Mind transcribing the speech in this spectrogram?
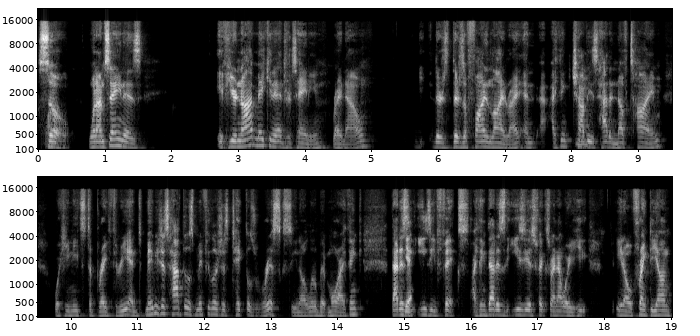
So what I'm saying is if you're not making it entertaining right now, there's there's a fine line, right? And I think. Xavi's mm. had enough time where he needs to break three and maybe just have those midfielders just take those risks, you know, a little bit more. I think that is yeah. an easy fix. I think that is the easiest fix right now where he, you know, Frank de Jong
